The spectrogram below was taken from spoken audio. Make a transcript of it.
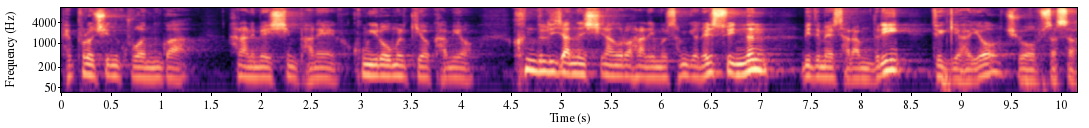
베풀어 주신 구원과 하나님의 심판의 그 공의로움을 기억하며 흔들리지 않는 신앙으로 하나님을 섬겨낼 수 있는 믿음의 사람들이 되게 하여 주옵소서.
